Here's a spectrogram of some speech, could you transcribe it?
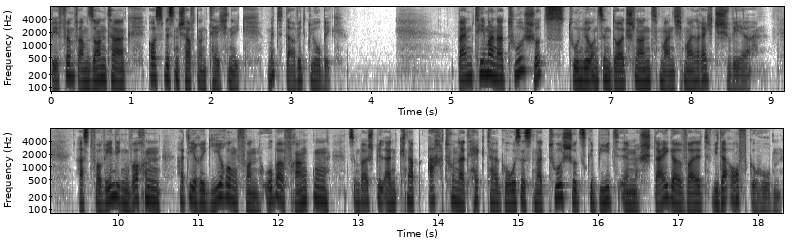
B5 am Sonntag aus Wissenschaft und Technik mit David Globig. Beim Thema Naturschutz tun wir uns in Deutschland manchmal recht schwer. Erst vor wenigen Wochen hat die Regierung von Oberfranken zum Beispiel ein knapp 800 Hektar großes Naturschutzgebiet im Steigerwald wieder aufgehoben.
